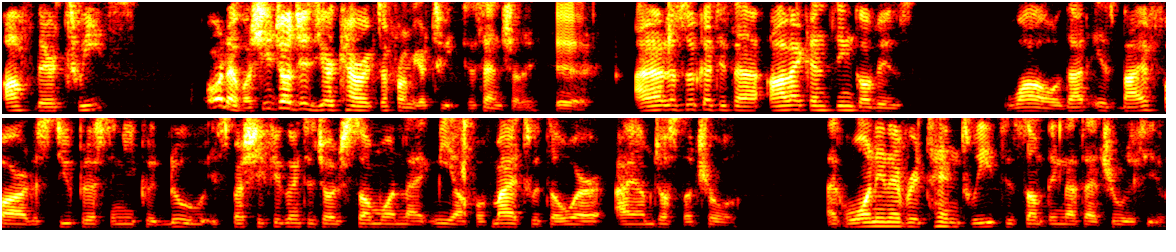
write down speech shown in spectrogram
off their tweets, or whatever. She judges your character from your tweets, essentially. Yeah. And I just look at it and all I can think of is, wow, that is by far the stupidest thing you could do, especially if you're going to judge someone like me off of my Twitter where I am just a troll. Like one in every 10 tweets is something that I truly feel.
